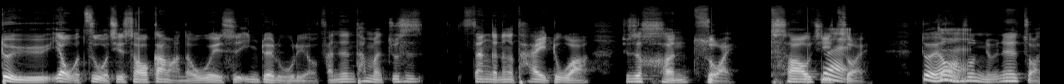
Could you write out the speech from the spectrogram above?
对于要我自我介绍干嘛的，我也是应对如流，反正他们就是三个那个态度啊，就是很拽，超级拽，对，然后我说你们那些拽，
